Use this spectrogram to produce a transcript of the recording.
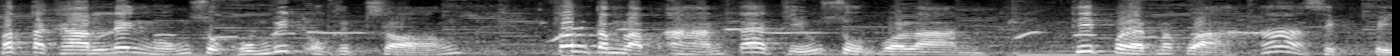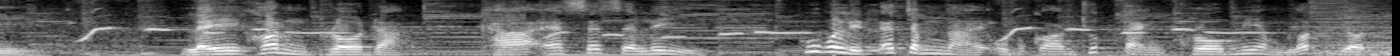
พัตตาคารเล่งหงสุขุมวิท 62 ต้นตำรับอาหารแต้จิ๋วสูตรโบราณ ที่เปิดมากว่า 50 ปีเลคอนโปรดักต์คาร์แอ c เซสซอรี่ ผู้ผลิตและจำหน่ายอุปกรณ์ชุดแต่งโครเมียมรถยนต์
